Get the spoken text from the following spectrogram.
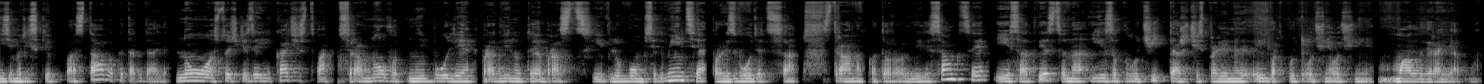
снизим риски поставок и так далее. Но с точки зрения качества все равно вот наиболее продвинутые образцы в любом сегменте производятся в странах, которые ввели санкции, и, соответственно, их заполучить даже через параллельный импорт будет очень-очень маловероятно.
